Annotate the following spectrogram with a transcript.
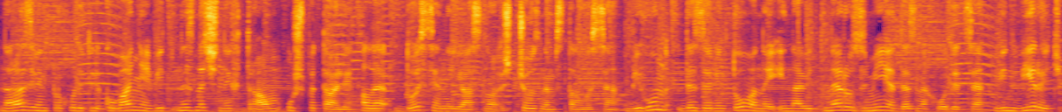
Наразі він проходить лікування від незначних травм у шпиталі, але досі не ясно, що з ним сталося сталося. Бігун дезорієнтований і навіть не розуміє, де знаходиться. Він вірить,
